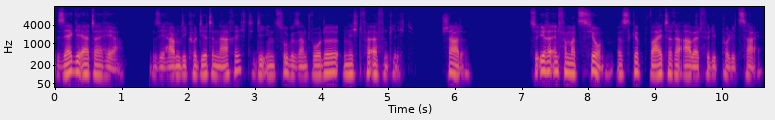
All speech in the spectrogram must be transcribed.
Sehr geehrter Herr, Sie haben die kodierte Nachricht, die Ihnen zugesandt wurde, nicht veröffentlicht. Schade. Zu Ihrer Information, es gibt weitere Arbeit für die Polizei.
